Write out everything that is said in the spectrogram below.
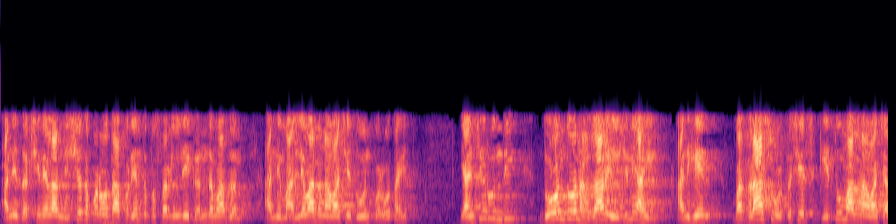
आणि दक्षिणेला निषेध पर्वतापर्यंत पसरलेले गंधमादन आणि माल्यवान नावाचे दोन पर्वत आहेत. यांची रुंदी दोन दोन हजार योजने आहे आणि हे बद्रासूळ तसेच केतुमाल नावाच्या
